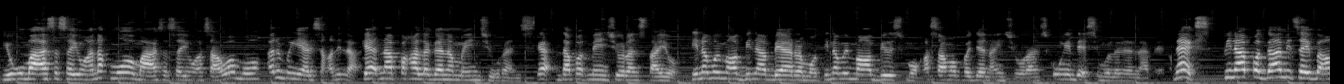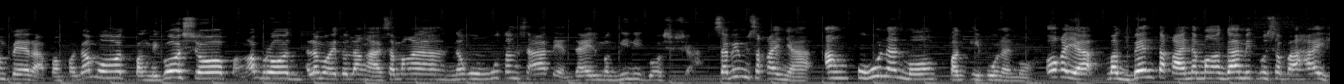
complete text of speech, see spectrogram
Yung umaasa sa yung anak mo, umaasa sa yung asawa mo, anong mangyayari sa kanila? Kaya napakalaga ng may insurance. Kaya dapat may insurance tayo. Tinan mo mga binabayaran mo, tinan mo mga bills mo, kasama pa dyan ang insurance. Kung hindi, simulan na natin. Next, pinapagamit sa iba ang pera. Pampagamot, pang negosyo, pang abroad. Alam mo, ito lang ha, sa mga nangungutang sa atin dahil magninegosyo siya. Sabi mo sa kanya, ang puhunan mo, pag-ipunan mo. O kaya, magbenta ka ng mga gamit mo sa bahay.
